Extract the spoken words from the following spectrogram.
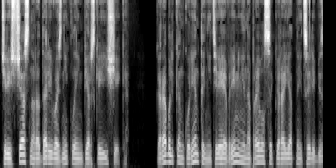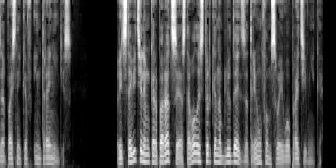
Через час на радаре возникла имперская ищейка. Корабль конкурента, не теряя времени, направился к вероятной цели безопасников Интронидис. Представителям корпорации оставалось только наблюдать за триумфом своего противника.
